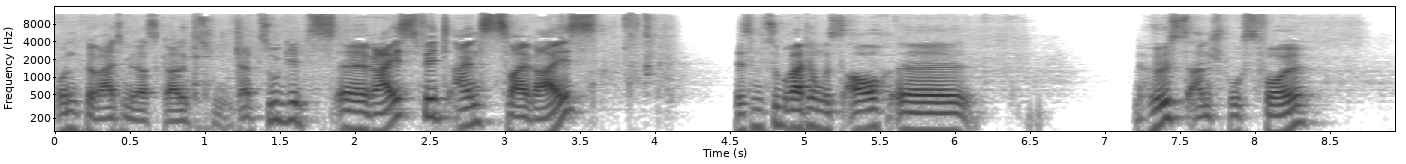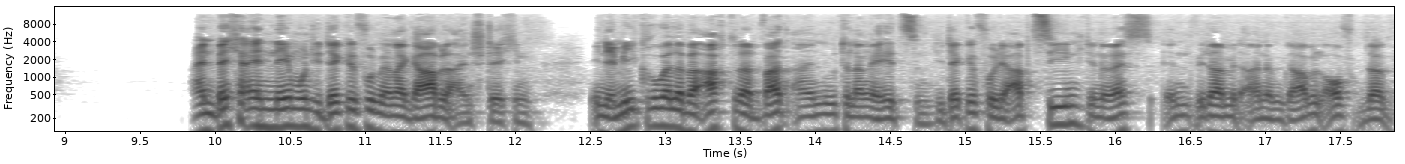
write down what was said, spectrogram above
und bereite mir das gerade zu. Dazu gibt es äh, Reisfit 1-2 Reis. Dessen Zubereitung ist auch äh, höchst anspruchsvoll. Einen Becher entnehmen und die Deckelfolie mit einer Gabel einstechen. In der Mikrowelle bei 800 Watt eine Minute lang erhitzen. Die Deckelfolie abziehen, den Rest entweder mit einem Gabel auf oder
